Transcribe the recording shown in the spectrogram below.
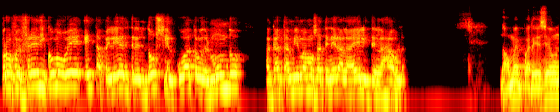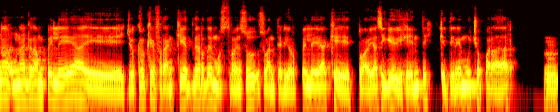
Profe Freddy, ¿cómo ve esta pelea entre el 2 y el 4 del mundo? Acá también vamos a tener a la élite en la jaula. No, me parece una, una gran pelea. Eh, yo creo que Frank Edgar demostró en su, su, anterior pelea que todavía sigue vigente, que tiene mucho para dar. Mm.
